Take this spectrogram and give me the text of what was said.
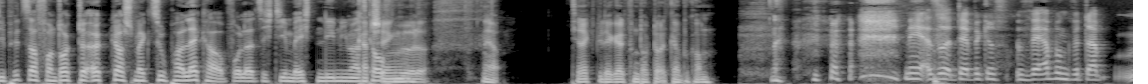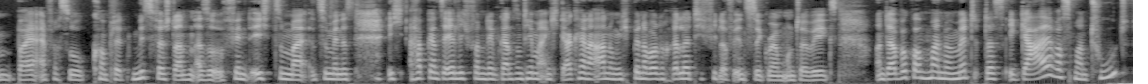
die Pizza von Dr. Oetker schmeckt super lecker, obwohl er sich die im echten Leben niemals Katsching. kaufen würde. Direkt wieder Geld von Dr. Oetker bekommen. nee, also der Begriff Werbung wird dabei einfach so komplett missverstanden. Also finde ich zum, zumindest. Ich habe ganz ehrlich von dem ganzen Thema eigentlich gar keine Ahnung. Ich bin aber doch relativ viel auf Instagram unterwegs. Und da bekommt man nur mit, dass egal was man tut,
